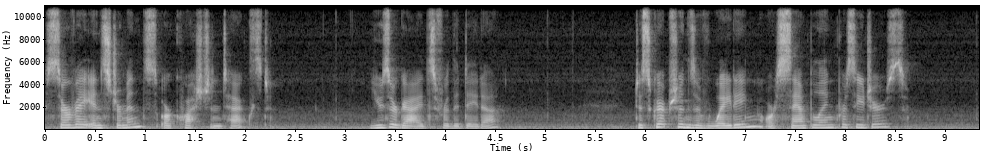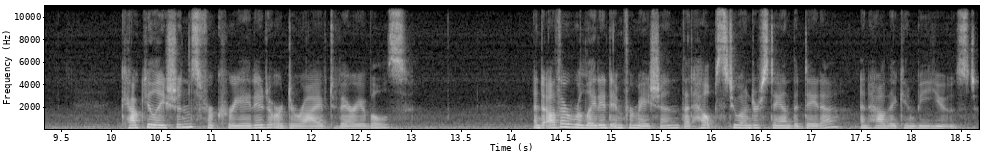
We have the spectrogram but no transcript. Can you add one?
survey instruments or question text, user guides for the data, descriptions of weighting or sampling procedures, calculations for created or derived variables, and other related information that helps to understand the data and how they can be used.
